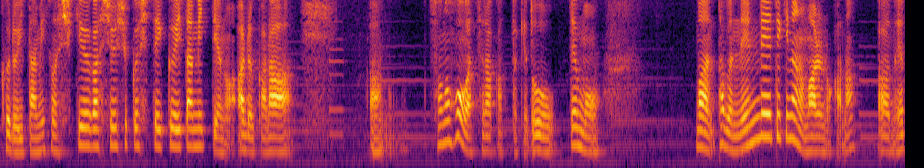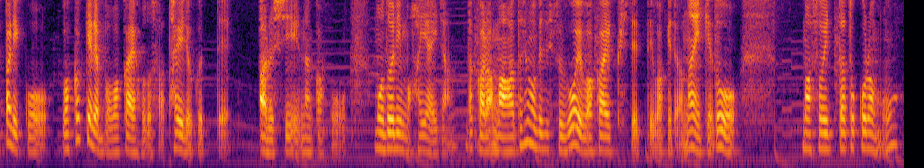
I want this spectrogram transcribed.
来る痛み、その子宮が収縮していく痛みっていうのはあるから、あの、その方が辛かったけど、でも、まあ多分年齢的なのもあるのかな。あの、やっぱりこう、若ければ若いほどさ、体力ってあるし、なんかこう、戻りも早いじゃん。だからまあ私も別にすごい若くしてっていうわけではないけど、まあそういったところも、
